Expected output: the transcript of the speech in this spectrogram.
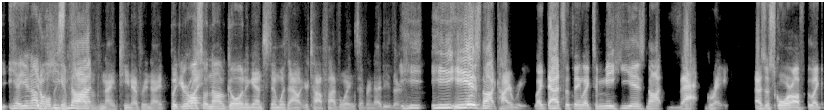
yeah, you're not you know, holding him not, five of 19 every night, but you're right. also not going against him without your top five wings every night either. He he he is not Kyrie. Like that's the thing. Like to me, he is not that great as a score off like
